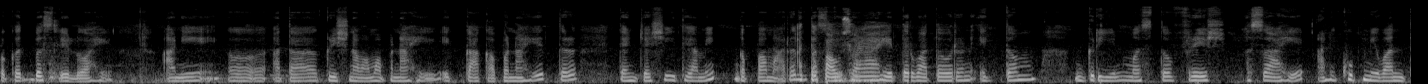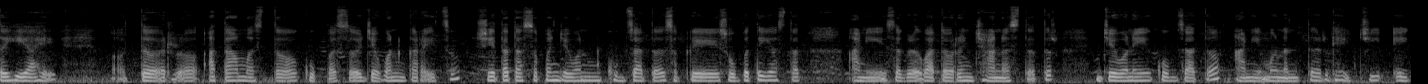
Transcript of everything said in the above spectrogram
बघत बसलेलो आहे. आणि आता कृष्णा मामा पण आहे एक काका पण आहे तर त्यांच्याशी इथे आम्ही गप्पा मारत आता पावसाळा आहे तर वातावरण एकदम ग्रीन मस्त फ्रेश असं आहे. आणि खूप निवांतही आहे. तर आता मस्त खूप असं जेवण करायचं. शेतात असं पण जेवण खूप जातं. सगळे सोबतही असतात आणि सगळं वातावरण छान असतं. तर जेवणही खूप जातं आणि मग नंतर घ्यायची एक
